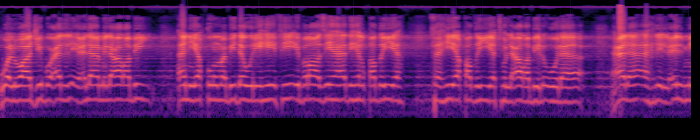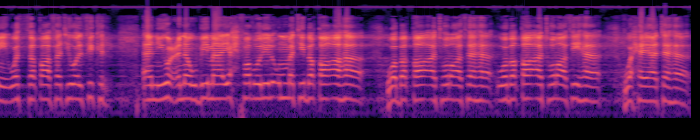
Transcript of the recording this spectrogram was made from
والواجب على الإعلام العربي أن يقوم بدوره في إبراز هذه القضية فهي قضية العرب الأولى. على أهل العلم والثقافة والفكر أن يعنوا بما يحفظ للأمة بقاءها وبقاء تراثها وبقاء تراثها وحياتها.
